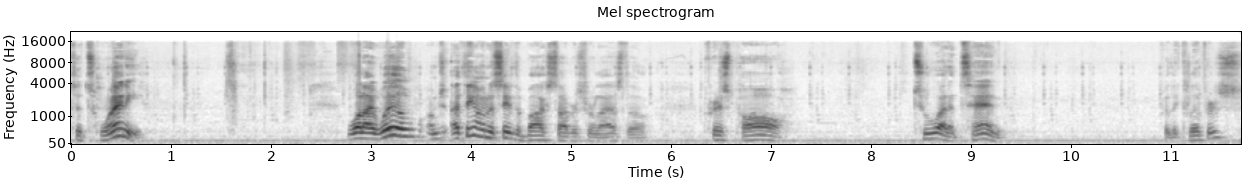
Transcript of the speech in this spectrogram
to 20. What I will, I'm, I think I'm going to save the box toppers for last, though. Chris Paul, 2 out of 10 for the Clippers.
